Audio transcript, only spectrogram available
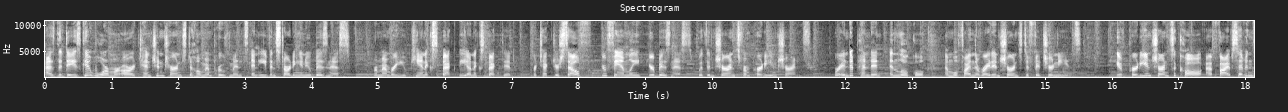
As the days get warmer, our attention turns to home improvements and even starting a new business. Remember, you can't expect the unexpected. Protect yourself, your family, your business with insurance from Purdy Insurance. We're independent and local, and we'll find the right insurance to fit your needs. Give Purdy Insurance a call at 570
